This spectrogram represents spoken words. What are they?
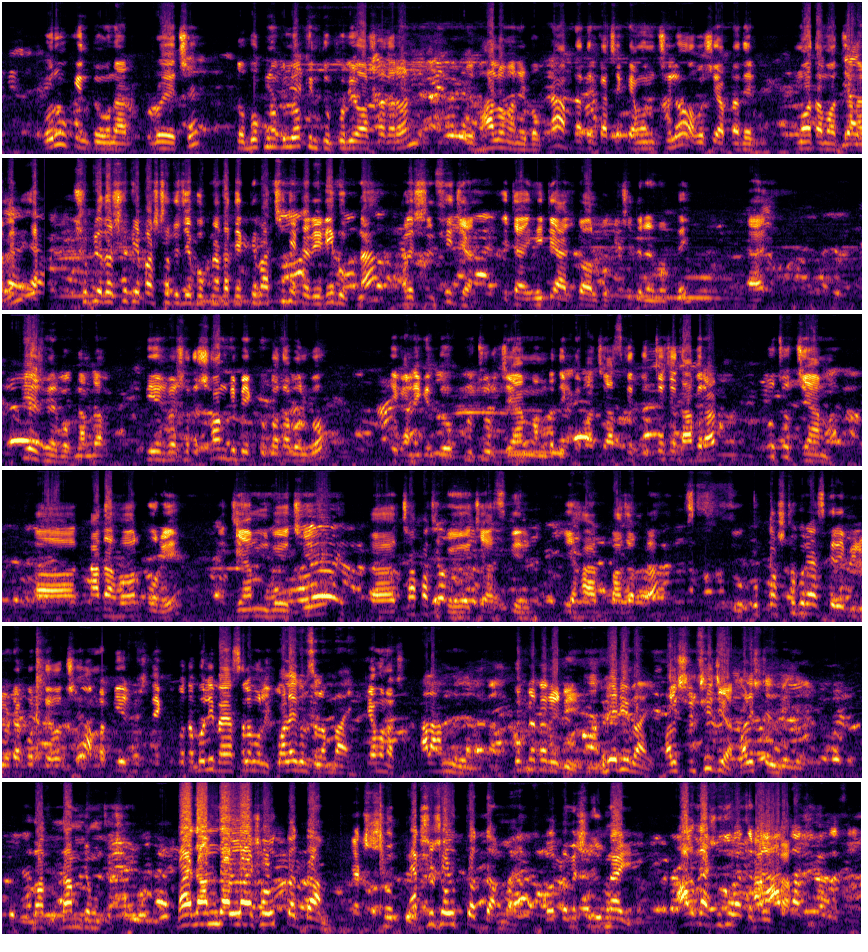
গরু কিন্তু ওনার রয়েছে। তো বকনাগুলো কিন্তু খুবই অসাধারণ ভালো মানের বকনা। আপনাদের কাছে কেমন ছিল অবশ্যই আপনাদের মতামত জানাবেন। সুপ্রিয় দর্শক, এ পাশটাতে যে বকনাটা দেখতে পাচ্ছেন, এটা রেডি বকনা হলেস্টিন ফিজিয়ান এটা হিটে আসবে অল্প কিছুদিনের মধ্যেই। পিএস ভাইয়ের বকনা। আমরা পিএস ভাইয়ের সাথে সংক্ষেপে একটু কথা বলব। এখানে কিন্তু প্রচুর জ্যাম আমরা দেখতে পাচ্ছি। আজকে দুধচেচে ধাপের হাট প্রচুর জ্যাম কাদা হওয়ার পরে জ্যাম হয়েছে চাপাচাপি হয়েছে আজকের এই হাট বাজারটা। তো খুব কষ্ট করে আজকের এই ভিডিওটা করতে হচ্ছে। আমরা ভাইয়ের সাথে একটু কথা বলি। ভাই আসসালাম আলাইকুম। ওয়ালাইকুম সালাম ভাই। কেমন আছেন? আলহামদুলিল্লাহ ভাই। বকনাটা রেডি? রেডি ভাই। হলিস্টিন ফিজিয়ান হলিস্টেল বেজে দাম কেমন চাচ্ছে ভাই দাম দাল্লা সত্তর দাম। একশো সত্তর? দাম ভাই। দামের সুযোগ নাই? হালকা আছে সুযোগ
